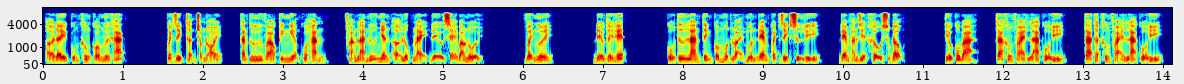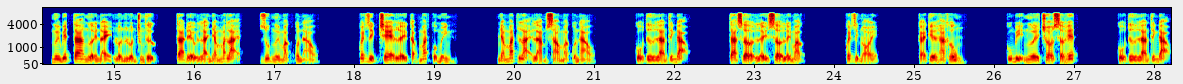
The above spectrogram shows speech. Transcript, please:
Ở đây cũng không có người khác. Quách dịch thận trọng nói, căn cứ vào kinh nghiệm của hắn, phàm là nữ nhân ở lúc này đều sẽ báo nổi. Vậy ngươi đều thấy hết. Cổ tư lan tính có một loại muốn đem quách dịch xử lý, đem hắn diệt khẩu xúc động. Tiểu cô bà, ta không phải là cố ý, ta thật không phải là cố ý, ngươi biết ta người này luôn luôn trung thực, ta đều là nhắm mắt lại, giúp ngươi mặc quần áo. Quách dịch che lấy cặp mắt của mình nhắm mắt lại làm sao mặc quần áo. Cổ tư lan tính đạo, ta sở lấy sở lấy mặc. Quách dịch nói, cái kia ha không? Cũng bị ngươi cho sở hết. Cổ tư lan tính đạo,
